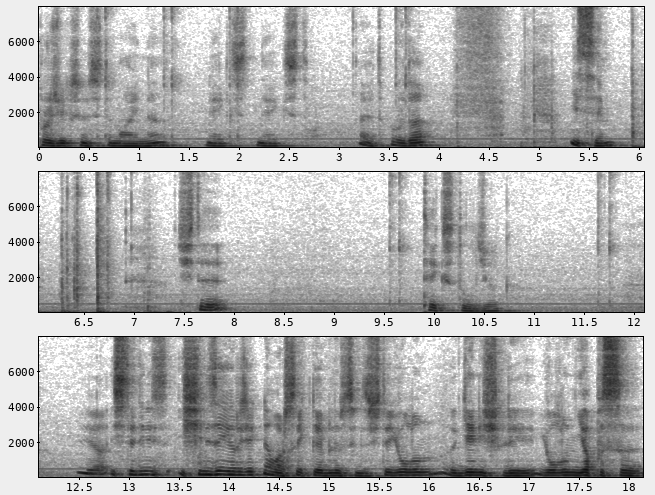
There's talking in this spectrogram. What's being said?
Projection sistemi aynı. Next, next. Evet burada isim işte text olacak. Ya istediğiniz işinize yarayacak ne varsa ekleyebilirsiniz. İşte yolun genişliği, yolun yapısı,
